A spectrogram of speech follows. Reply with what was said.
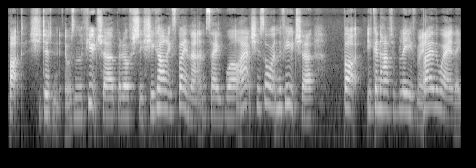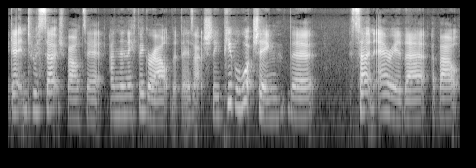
but she didn't. It was in the future, but obviously she can't explain that and say, well, I actually saw it in the future, but you're gonna have to believe me. By the way, they get into a search about it and then they figure out that there's actually people watching the certain area there about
